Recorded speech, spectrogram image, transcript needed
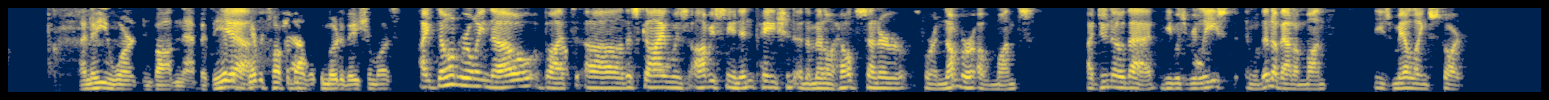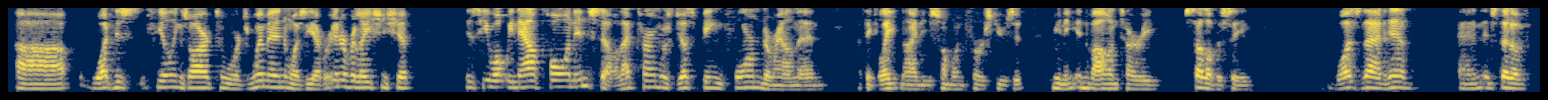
I know you weren't involved in that, but did you, yeah. ever, ever talk about what the motivation was? I don't really know, but uh, this guy was obviously an inpatient at a mental health center for a number of months. I do know that he was released, and within about a month, these mailings started. Uh, what his feelings are towards women? Was he ever in a relationship? Is he what we now call an incel? That term was just being formed around then. I think late 90s, someone first used it, meaning involuntary celibacy. Was that him? And instead of,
